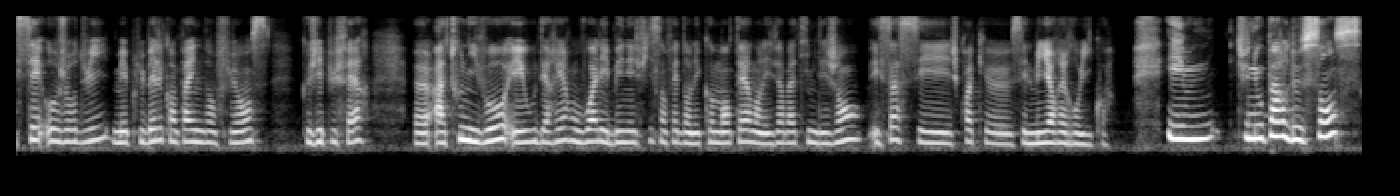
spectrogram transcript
C'est aujourd'hui mes plus belles campagnes d'influence que j'ai pu faire. Euh, à tout niveau et où derrière on voit les bénéfices en fait dans les commentaires, dans les verbatims des gens. Et ça, c'est, je crois que c'est le meilleur héroïque quoi. Et hum, tu nous parles de sens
